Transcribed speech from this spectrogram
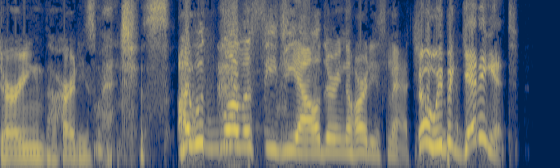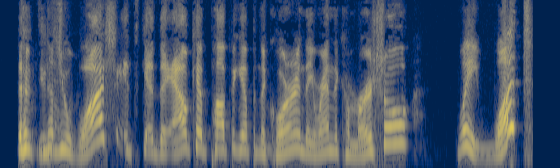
during the Hardys matches? I would love a CG owl during the Hardys match. No, we've been getting it. Did No. you watch? It's the owl kept popping up in the corner, and they ran the commercial. Wait, what?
